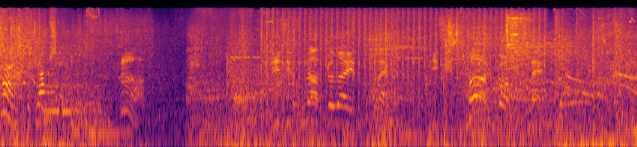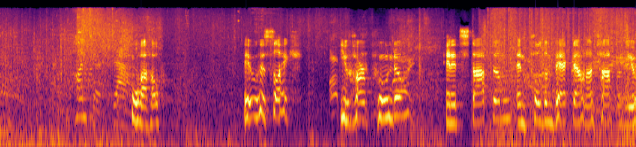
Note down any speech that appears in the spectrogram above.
Plan. Hunter down. Wow. It was like you harpooned him and it stopped him and pulled him back down on top of you.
